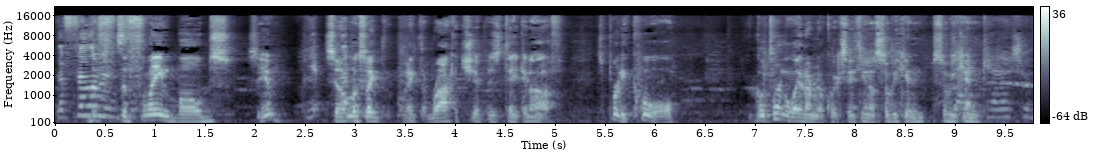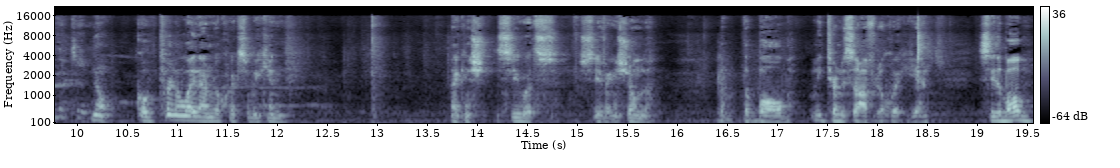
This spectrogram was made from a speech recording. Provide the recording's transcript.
the the, filaments. the flame bulbs see them Yeah, so it looks like like the rocket ship is taking off it's pretty cool go turn the light on real quick santino so we can so we can Can I show the kitty? no go turn the light on real quick so we can i can sh- see what's see if i can show them the, the the bulb. Let me turn this off real quick again. See the bulb?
